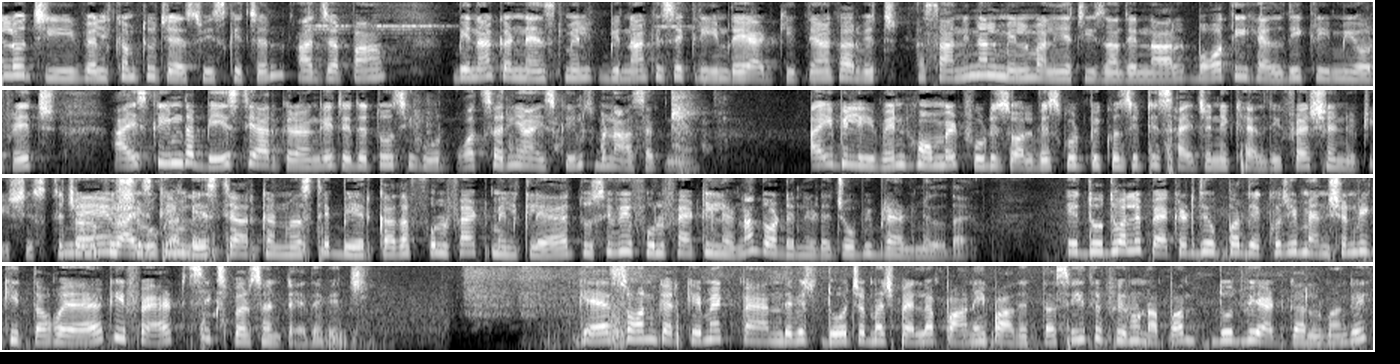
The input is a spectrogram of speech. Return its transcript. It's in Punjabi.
ਹੈਲੋ ਜੀ ਵੈਲਕਮ ਟੂ ਜੈਸਵੀਸ ਕਿਚਨ ਅੱਜ ਆਪਾਂ ਬਿਨਾ ਕੰਡੈਂਸਡ ਮਿਲਕ ਬਿਨਾ ਕਿਸੇ ਕਰੀਮ ਦੇ ਐਡ ਕੀਤੇ ਆ ਘਰ ਵਿੱਚ ਆਸਾਨੀ ਨਾਲ ਮਿਲਣ ਵਾਲੀਆਂ ਚੀਜ਼ਾਂ ਦੇ ਨਾਲ ਬਹੁਤ ਹੀ ਹੈਲਦੀ ਕਰੀਮੀ ਔਰ ਰਿਚ ਆਈਸਕ੍ਰੀਮ ਦਾ ਬੇਸ ਤਿਆਰ ਕਰਾਂਗੇ ਜਿਹਦੇ ਤੋਂ ਅਸੀਂ ਹੋਰ ਬਹੁਤ ਸਾਰੀਆਂ ਆਈਸਕ੍ਰੀਮਸ ਬਣਾ ਸਕਦੇ ਹਾਂ। I believe in homemade food is always good because it is hygienic, healthy, fresh and nutritious. ਤੇ ਚਲੋ ਫਿਰ ਸ਼ੁਰੂ ਕਰ ਬੇਸ ਤਿਆਰ ਕਰਨ ਵਾਸਤੇ ਬੇਰਕਾ ਦਾ ਫੁੱਲ ਫੈਟ ਮਿਲਕ ਲਿਆ ਹੈ। ਤੁਸੀਂ ਵੀ ਫੁੱਲ ਫੈਟ ਹੀ ਲੈਣਾ ਤੁਹਾਡੇ ਨੇੜੇ ਜੋ ਵੀ ਬ੍ਰਾਂਡ ਮਿਲਦਾ ਹੈ। ਇਹ ਦੁੱਧ ਵਾਲੇ ਪੈਕੇਟ ਦੇ ਉੱਪਰ ਦੇਖੋ ਜੀ ਮੈਂਸ਼ਨ ਵੀ ਕੀਤਾ ਹੋਇਆ ਹੈ ਕਿ ਫੈਟ 6% ਹੈ ਇਹਦੇ ਵਿੱਚ। ਗੈਸ ਔਨ ਕਰਕੇ ਮੈਂ ਇੱਕ ਪੈਨ ਦੇ ਵਿੱਚ 2 ਚਮਚ ਪਹਿਲਾਂ ਪਾਣੀ ਪਾ ਦਿੱਤਾ ਸੀ ਤੇ ਫਿਰ ਹੁਣ ਆਪਾਂ ਦੁੱਧ ਵੀ ਐਡ ਕਰ ਲਵਾਂਗੇ।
